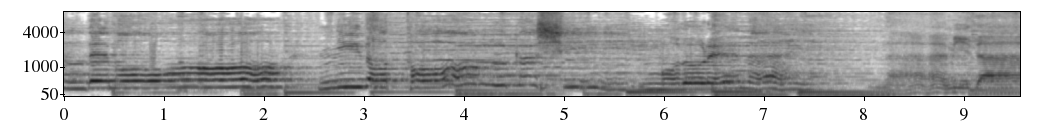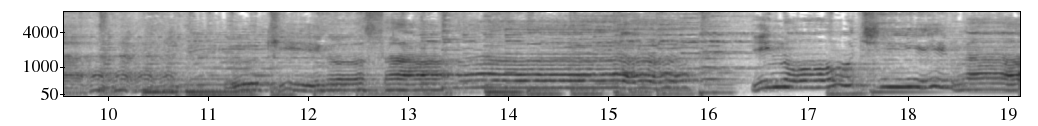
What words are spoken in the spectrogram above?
んでも二度と昔に戻れない涙。浮き草。命が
